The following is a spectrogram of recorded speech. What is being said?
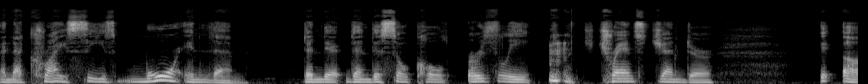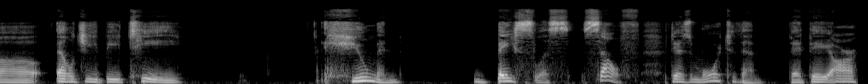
and that Christ sees more in them than their than this so-called earthly transgender uh, LGBT human baseless self. There's more to them. That they are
